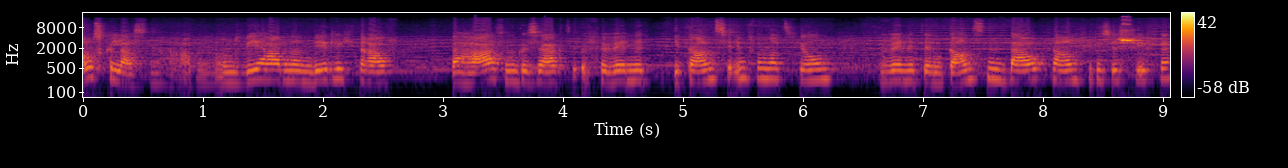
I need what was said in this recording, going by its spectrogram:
ausgelassen haben. Und wir haben dann wirklich darauf beharrt und gesagt, verwendet die ganze Information, verwendet den ganzen Bauplan für diese Schiffe,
